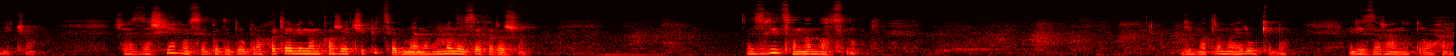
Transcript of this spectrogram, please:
Нічого. Зараз заш'ємо все буде добре. Хоча він нам каже, чіпіться від мене, в мене все хорошо. Зліться на нас. Ну. Діма, тримай руки, бо Ліза рану трогає.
